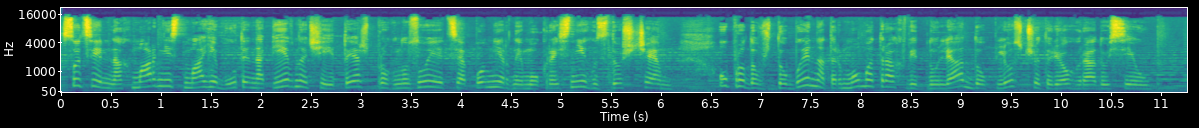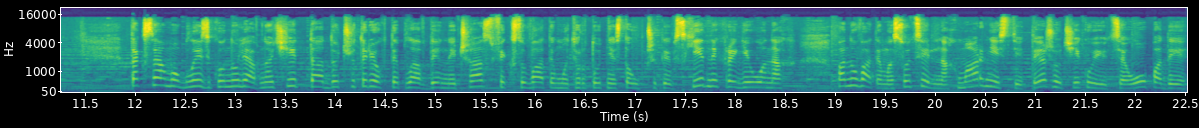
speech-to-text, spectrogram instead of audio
Суцільна хмарність має бути на півночі і теж прогнозується помірний мокрий сніг з дощем. Упродовж доби на термометрах від 0 до плюс 4 градусів. Так само близько нуля вночі та до 4 тепла в денний час фіксуватимуть ртутні стовпчики в східних регіонах. Пануватиме суцільна хмарність і теж очікуються опади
